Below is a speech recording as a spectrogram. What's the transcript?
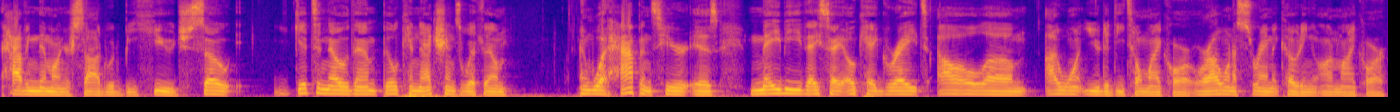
having them on your side would be huge. So get to know them, build connections with them and what happens here is maybe they say, okay, great, I'll, um, I want you to detail my car, or I want a ceramic coating on my car.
